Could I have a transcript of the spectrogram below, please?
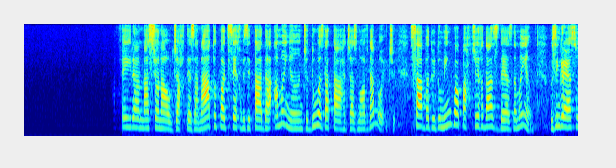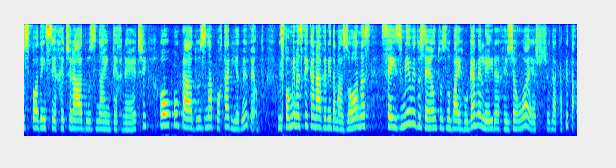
Feira Nacional de Artesanato pode ser visitada amanhã, de duas da tarde às nove da noite. Sábado e domingo, a partir das dez da manhã. Os ingressos podem ser retirados na internet ou comprados na portaria do evento. O Expo fica na Avenida Amazonas, 6.200, no bairro Gameleira, região oeste da capital.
